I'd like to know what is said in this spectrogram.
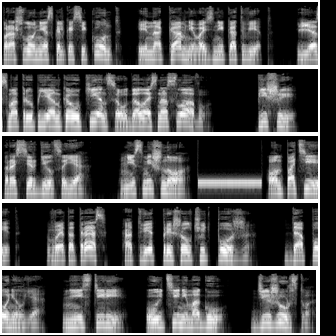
Прошло несколько секунд, и на камне возник ответ. «Я смотрю, пьянка у Кенса удалась на славу». «Пиши», — рассердился я. «Не смешно». «Он потеет». В этот раз ответ пришел чуть позже. «Да понял я. Не истери. Уйти не могу. Дежурство.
